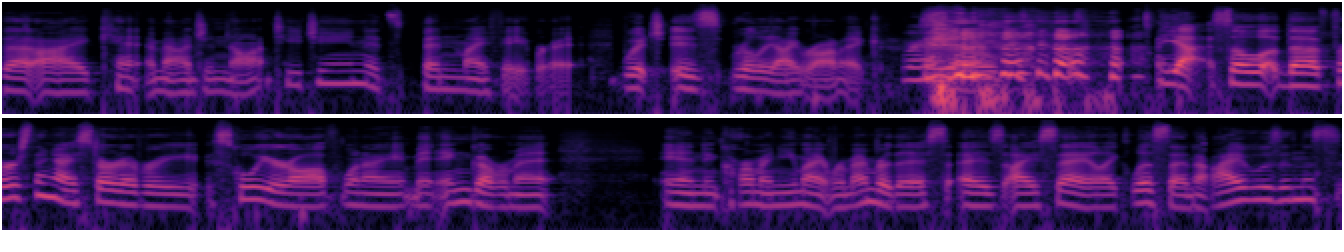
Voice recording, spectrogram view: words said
that I can't imagine not teaching. It's been my favorite, which is really ironic. Right. So, yeah. So the first thing I start every school year off when I'm in government, and Carmen, you might remember this, as I say, like, listen, I was in the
